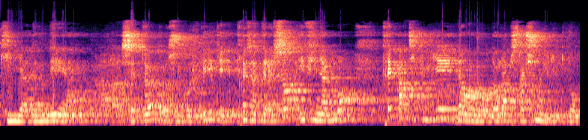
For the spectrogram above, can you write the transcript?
qui a donné à, à cette œuvre ce côté qui est très intéressant et finalement très particulier dans, dans l'abstraction lyrique. Donc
